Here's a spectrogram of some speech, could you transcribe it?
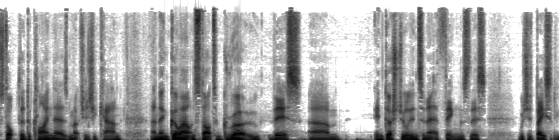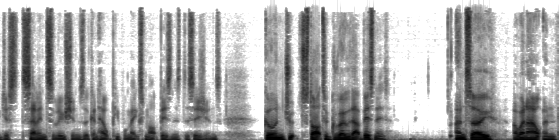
stop the decline there as much as you can, and then go out and start to grow this um, industrial Internet of Things. This, which is basically just selling solutions that can help people make smart business decisions. Go and start to grow that business. And so I went out and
